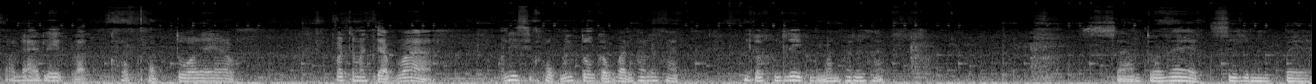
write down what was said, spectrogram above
เราได้เลขหลักครบหกตัวแล้ว ก็จะมาจับว่าวันที่สิบหกนี่ตรงกับวันพฤหัสนี่ก็คือเลขของวันพฤหัสสามตัวแรกสี่หนึ่งแปด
